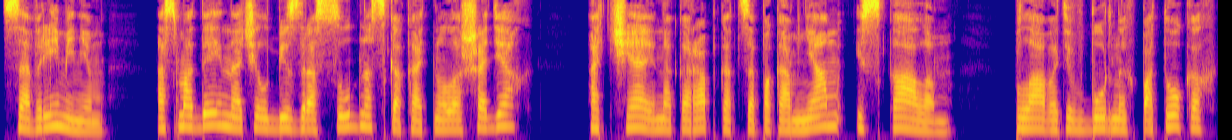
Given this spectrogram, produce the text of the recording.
Со временем Асмодей начал безрассудно скакать на лошадях, отчаянно карабкаться по камням и скалам, плавать в бурных потоках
